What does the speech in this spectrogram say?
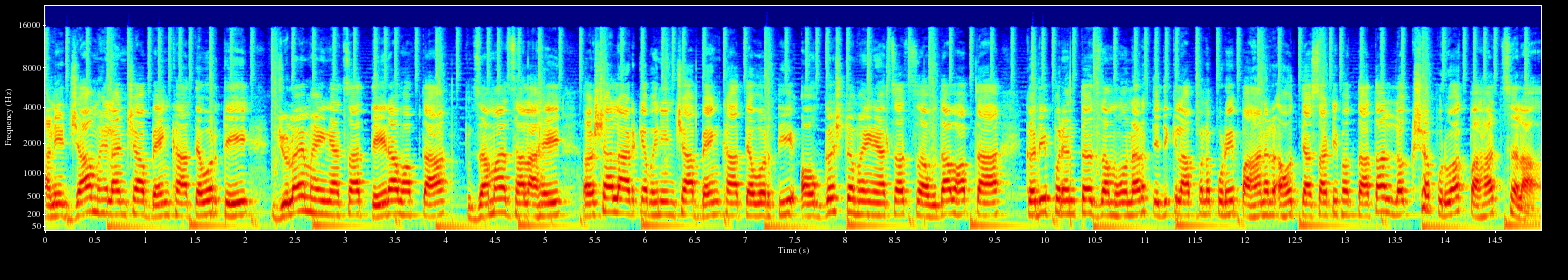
आणि ज्या महिलांच्या बँक खात्यावरती जुलै महिन्याचा तेरावा हप्ता जमा झाला आहे अशा लाडक्या बहिणींच्या बँक खात्यावरती ऑगस्ट महिन्याचा चौदावा हप्ता कधीपर्यंत जमा होणार ते देखील आपण पुढे पाहणार आहोत. त्यासाठी फक्त आता लक्षपूर्वक पाहत चला.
